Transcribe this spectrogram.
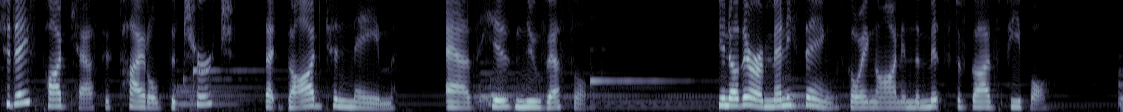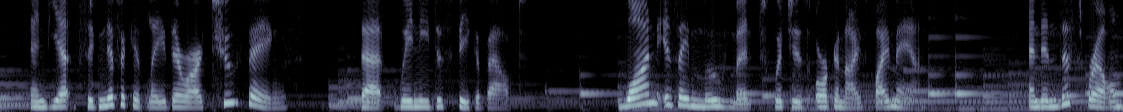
Today's podcast is titled The Church That God Can Name as His New Vessel. You know, there are many things going on in the midst of God's people. And yet, significantly, there are two things that we need to speak about. One is a movement which is organized by man. And in this realm,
